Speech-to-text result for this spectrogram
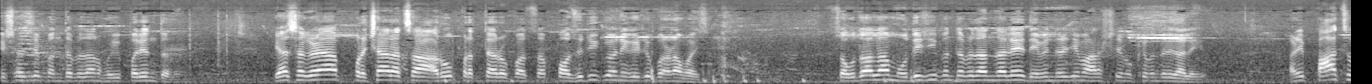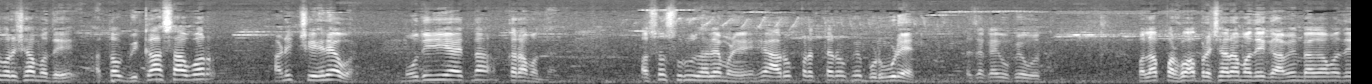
देशाचे पंतप्रधान होईपर्यंत या सगळ्या प्रचाराचा आरोप प्रत्यारोपाचा पॉझिटिव्ह किंवा निगेटिव्ह परिणाम व्हायचा. चौदाला मोदीजी पंतप्रधान झाले देवेंद्रजी महाराष्ट्राचे मुख्यमंत्री झाले. आणि पाच वर्षामध्ये आता विकासावर आणि चेहऱ्यावर मोदीजी आहेत ना करा म्हणतात असं सुरू झाल्यामुळे हे आरोप प्रत्यारोप हे बुडबुडे आहेत. त्याचा काही उपयोग होत नाही. मला परवा प्रचारामध्ये ग्रामीण भागामध्ये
